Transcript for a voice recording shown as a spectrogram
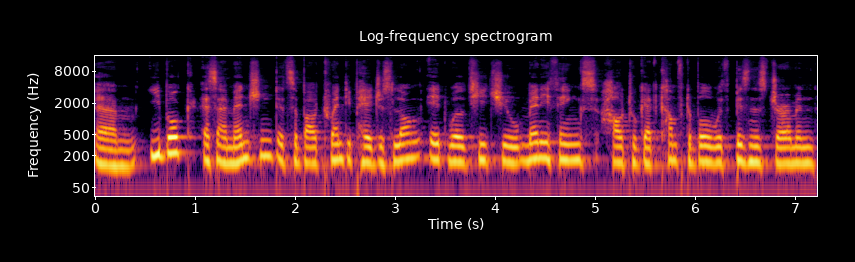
um, ebook, as I mentioned. It's about 20 pages long. It will teach you many things, how to get comfortable with business German.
